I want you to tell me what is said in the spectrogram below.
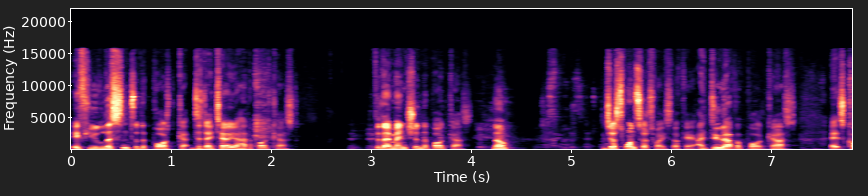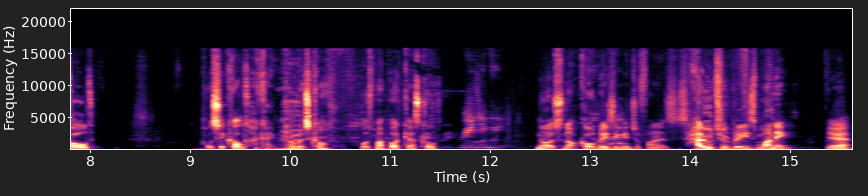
if you listen to the podcast, did I tell you I had a podcast? Did I mention the podcast? No? Just once or twice. Okay. I do have a podcast. It's called, what's it called? I can't remember what it's called. What's my podcast called? No, it's not called Raising Angel Finance. It's How to Raise Money. Yeah.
